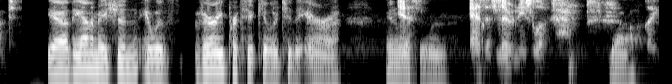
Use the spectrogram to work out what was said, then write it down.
aunt. Yeah, the animation it was very particular to the era in Yes. which it was. Has a '70s look, Yeah, like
